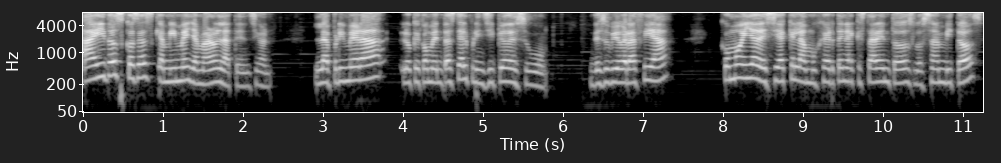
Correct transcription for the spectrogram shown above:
Hay dos cosas que a mí me llamaron la atención. La primera, lo que comentaste al principio de su, de su biografía, cómo ella decía que la mujer tenía que estar en todos los ámbitos,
